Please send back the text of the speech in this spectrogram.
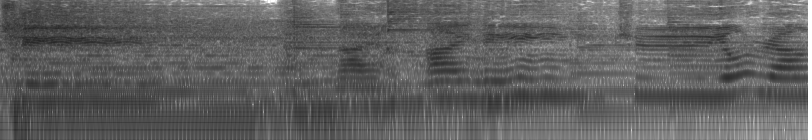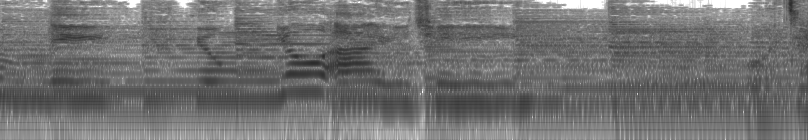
去。很爱很爱你，只有让你拥有爱情，我才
